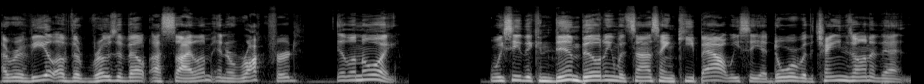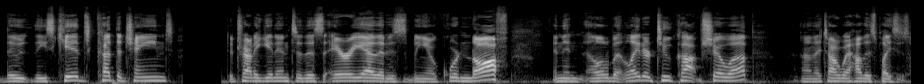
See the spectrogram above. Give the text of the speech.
a reveal of the Roosevelt Asylum in Rockford, Illinois. We see the condemned building with signs saying "Keep Out." We see a door with chains on it that th- these kids cut the chains to try to get into this area that is you know cordoned off. And then a little bit later, two cops show up. Uh, they talk about how this place is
